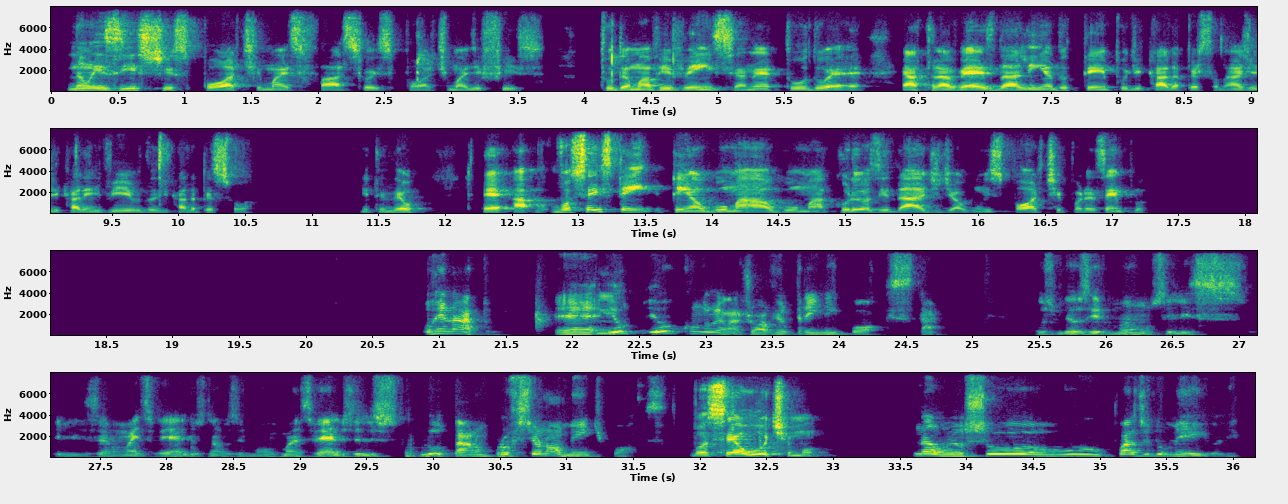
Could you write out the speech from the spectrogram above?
não existe esporte mais fácil ou esporte mais difícil tudo é uma vivência, né? Tudo é, é através da linha do tempo de cada personagem, de cada indivíduo, de cada pessoa. Entendeu? É, a, vocês têm, têm alguma, alguma curiosidade de algum esporte, por exemplo? O Renato, é, hum. eu, eu, quando eu era jovem, eu treinei boxe, tá? Os meus irmãos, eles, eles eram mais velhos, né? Os irmãos mais velhos, eles lutaram profissionalmente boxe. Você é o último? Não, eu sou o quase do meio ali.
